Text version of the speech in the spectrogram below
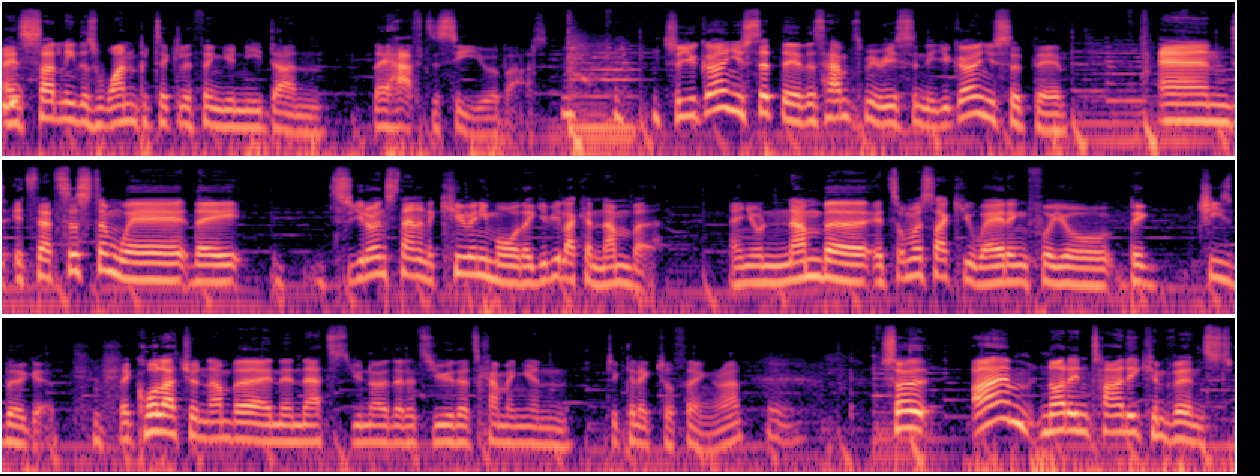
and suddenly there's one particular thing you need done. They have to see you about. so you go and you sit there. This happened to me recently. You go and you sit there, and it's that system where they so you don't stand in a queue anymore. They give you like a number, and your number it's almost like you're waiting for your big cheeseburger. they call out your number, and then that's you know that it's you that's coming in to collect your thing, right? Hmm. So I'm not entirely convinced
